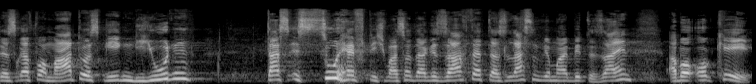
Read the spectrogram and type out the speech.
des Reformators gegen die Juden das ist zu heftig, was er da gesagt hat. Das lassen wir mal bitte sein. Aber okay.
